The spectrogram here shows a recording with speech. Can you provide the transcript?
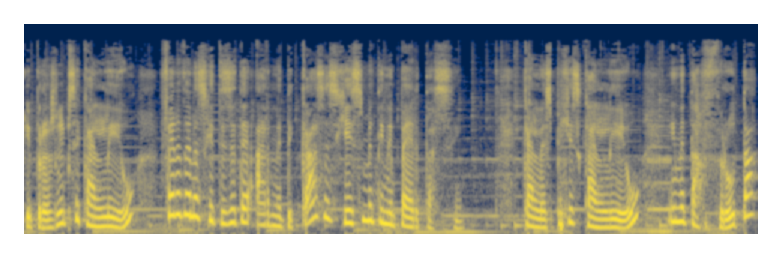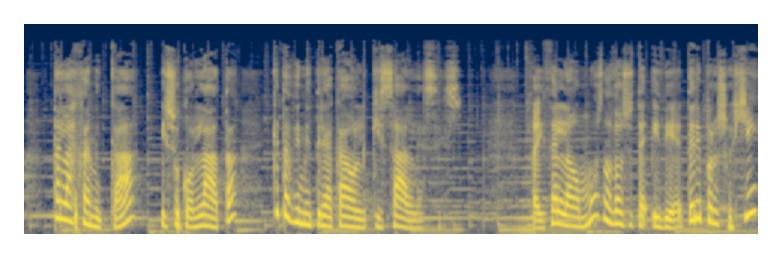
Η πρόσληψη καλίου φαίνεται να σχετίζεται αρνητικά σε σχέση με την υπέρταση. Καλές πύχες καλίου είναι τα φρούτα, τα λαχανικά, η σοκολάτα και τα δημητριακά ολικής άλεσης. Θα ήθελα όμως να δώσετε ιδιαίτερη προσοχή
